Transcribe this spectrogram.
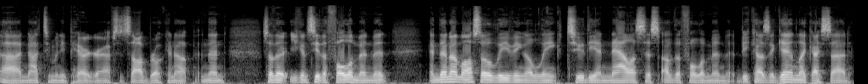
uh, not too many paragraphs. It's all broken up. And then, so that you can see the full amendment. And then I'm also leaving a link to the analysis of the full amendment because, again, like I said,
